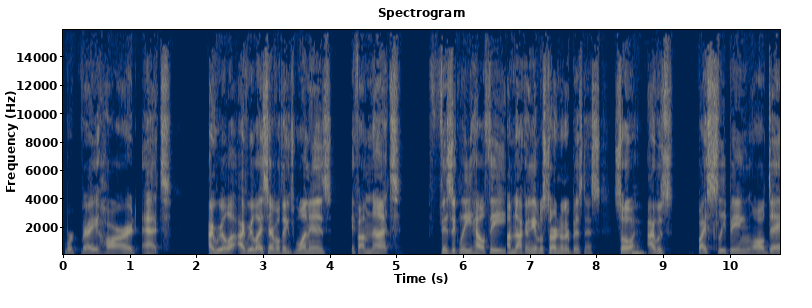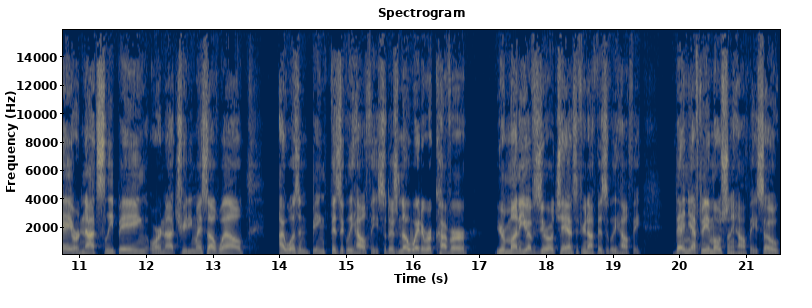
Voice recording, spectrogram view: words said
worked very hard at. I realize I realized several things. One is if I'm not physically healthy, I'm not going to be able to start another business. So mm-hmm. I was by sleeping all day or not sleeping or not treating myself well, I wasn't being physically healthy. So there's no way to recover your money. You have zero chance if you're not physically healthy. Then you have to be emotionally healthy. So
